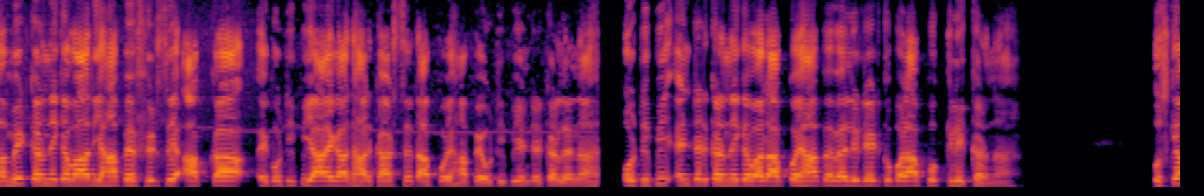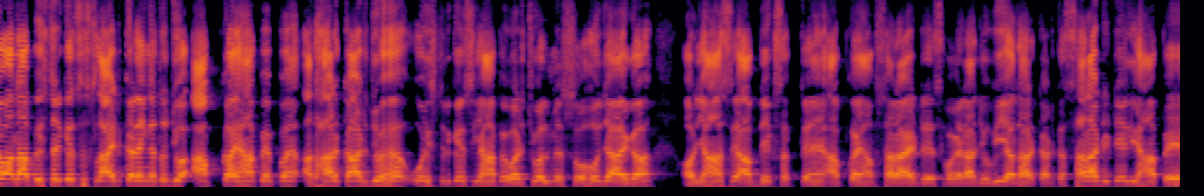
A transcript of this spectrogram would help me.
सबमिट करने के बाद यहाँ पे फिर से आपका एक ओटीपी आएगा, आधार कार्ड से तो आपको यहाँ पे ओटीपी एंटर कर लेना है। ओटीपी एंटर करने के बाद आपको यहाँ पे वैलिडेट के ऊपर आपको क्लिक करना है। उसके बाद आप इस तरीके से स्लाइड करेंगे तो जो आपका यहाँ पे आधार कार्ड जो है, वो इस तरीके से यहाँ पे वर्चुअल में शो हो जाएगा। और यहाँ से आप देख सकते हैं आपका यहाँ सारा एड्रेस वगैरह, जो भी आधार कार्ड का सारा डिटेल यहाँ पे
